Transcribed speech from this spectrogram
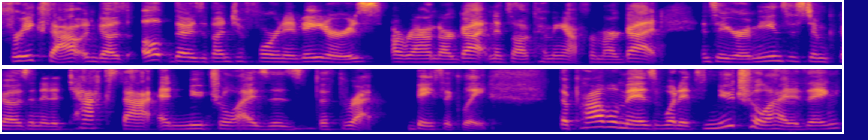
freaks out and goes, Oh, there's a bunch of foreign invaders around our gut and it's all coming out from our gut. And so your immune system goes and it attacks that and neutralizes the threat, basically. The problem is what it's neutralizing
